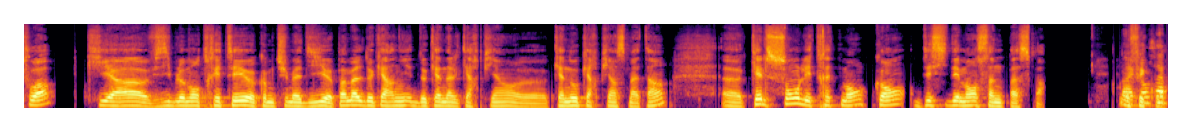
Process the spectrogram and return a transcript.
Toi, qui a visiblement traité, comme tu m'as dit, pas mal de, de canal carpien, canaux carpiens ce matin. Euh, quels sont les traitements quand décidément ça ne passe pas? Bah, quand, ça,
